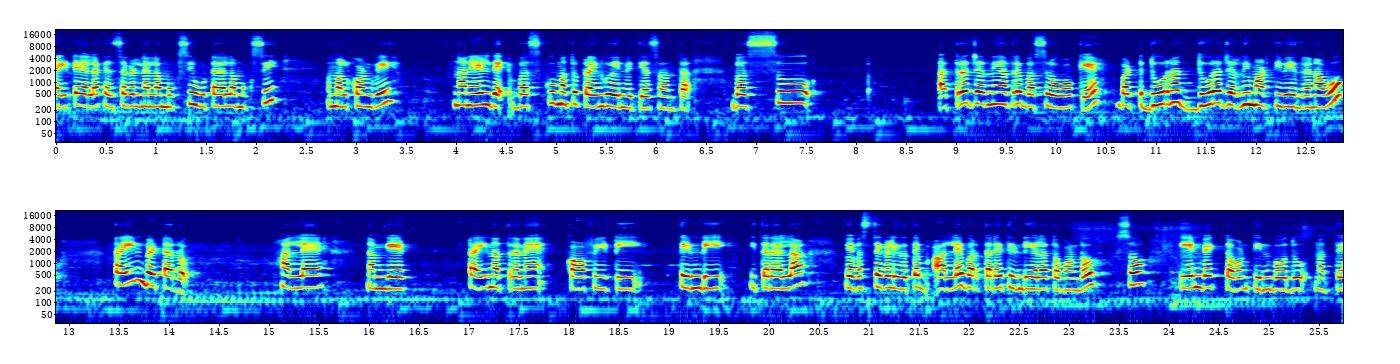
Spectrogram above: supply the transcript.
ನೈಟೇ ಎಲ್ಲ ಕೆಲಸಗಳನ್ನೆಲ್ಲ ಮುಗಿಸಿ, ಊಟ ಎಲ್ಲ ಮುಗಿಸಿ ಮಲ್ಕೊಂಡ್ವಿ. ನಾನು ಹೇಳಿದೆ ಬಸ್ಗೂ ಮತ್ತು ಟ್ರೈನ್ಗೂ ಏನು ವ್ಯತ್ಯಾಸ ಅಂತ. ಬಸ್ಸು, ಹತ್ರ ಜರ್ನಿ ಆದರೆ ಬಸ್ಸು ಓಕೆ ಬಟ್ ದೂರನ, ದೂರ ಜರ್ನಿ ಮಾಡ್ತೀವಿ ಅಂದರೆ ನಾವು ಟ್ರೈನ್ ಬೆಟರು ಅಲ್ಲೇ ನಮಗೆ ಟ್ರೈನ್ ಹತ್ರನೇ ಕಾಫಿ ಟೀ ತಿಂಡಿ ಈ ಥರ ಎಲ್ಲ ವ್ಯವಸ್ಥೆಗಳಿರುತ್ತೆ. ಅಲ್ಲೇ ಬರ್ತಾರೆ ತಿಂಡಿ ಎಲ್ಲ ತೊಗೊಂಡು. ಸೊ ಏನು ಬೇಕು ತೊಗೊಂಡು ತಿನ್ಬೋದು. ಮತ್ತು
